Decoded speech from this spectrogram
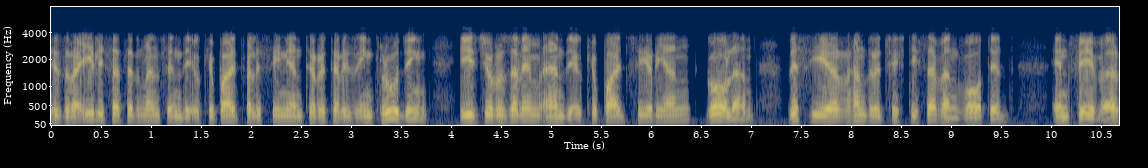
Israeli settlements in the occupied Palestinian territories, including East Jerusalem and the occupied Syrian Golan. This year, 157 voted in favor,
